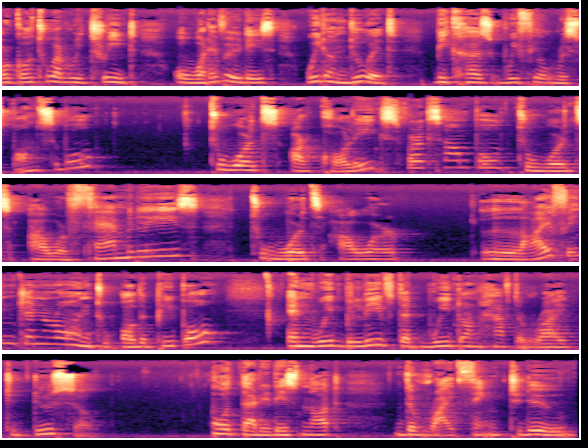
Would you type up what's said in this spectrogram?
or go to a retreat or whatever it is, we don't do it because we feel responsible towards our colleagues, for example, towards our families, towards our life in general, and to other people. And we believe that we don't have the right to do so, or that it is not the right thing to do.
